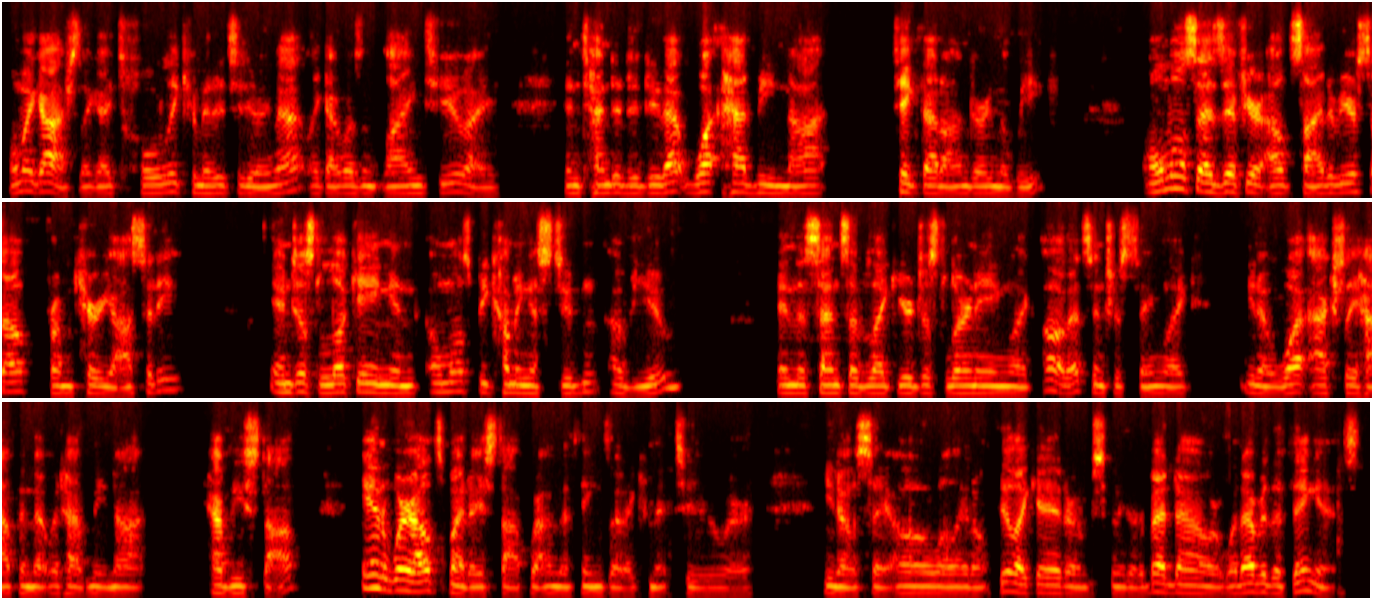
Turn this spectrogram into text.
oh my gosh like i totally committed to doing that like i wasn't lying to you i intended to do that. What had me not take that on during the week? Almost as if you're outside of yourself from curiosity and just looking and almost becoming a student of you in the sense of like you're just learning like oh that's interesting like you know what actually happened that would have me not have me stop and where else might i stop on the things that i commit to or you know say oh well i don't feel like it or i'm just going to go to bed now or whatever the thing is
